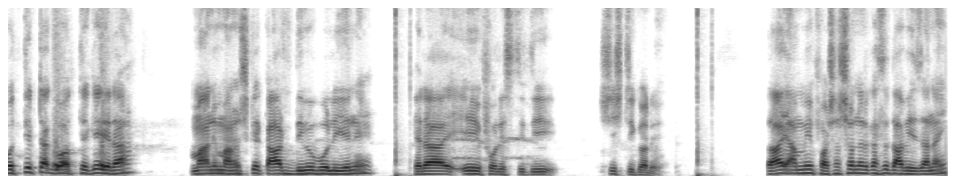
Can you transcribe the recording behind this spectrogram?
প্রত্যেকটা ঘর থেকে এরা মানে মানুষকে কার্ড দিবে বলি এনে এরা এই পরিস্থিতি সৃষ্টি করে। তাই আমি প্রশাসনের কাছে দাবি জানাই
